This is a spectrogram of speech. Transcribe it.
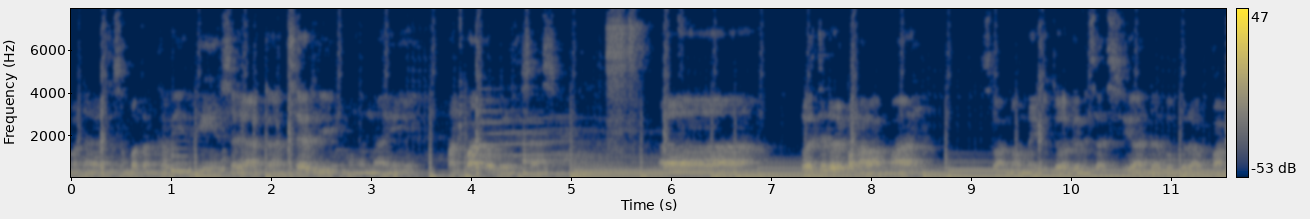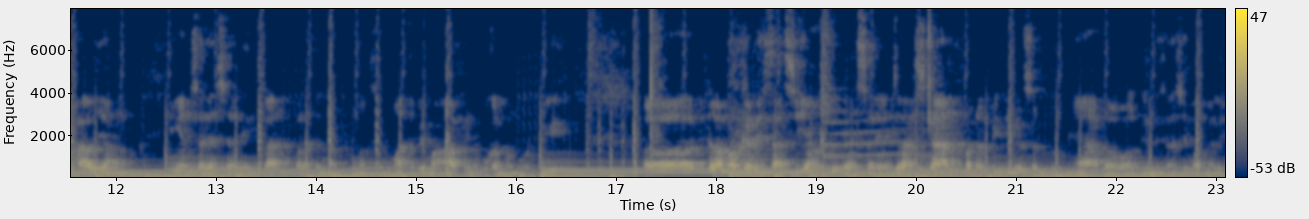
Pada kesempatan kali ini saya akan sharing mengenai manfaat organisasi. Eh, belajar dari pengalaman selama mengikuti organisasi ada beberapa hal yang ingin saya sharingkan kepada teman-teman semua. Tapi maaf, ini bukan menggurui. Eh, di dalam organisasi yang sudah saya jelaskan pada video sebelumnya bahwa organisasi memiliki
